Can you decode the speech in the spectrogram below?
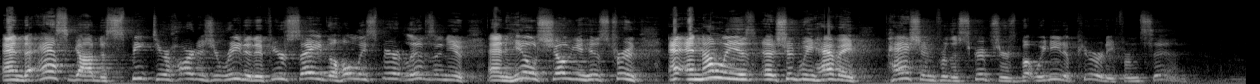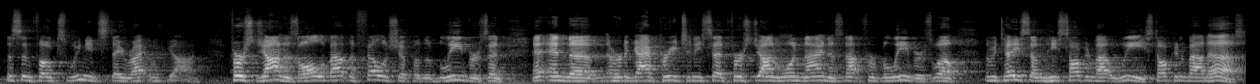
and to ask God to speak to your heart as you read it. If you're saved, the Holy Spirit lives in you, and He'll show you His truth. And, not only is, uh, should we have a passion for the Scriptures, but we need a purity from sin. Listen, folks, we need to stay right with God. First John is all about the fellowship of the believers. And, and uh, I heard a guy preach and he said, First John 1 9 is not for believers. Well, let me tell you something. He's talking about we, he's talking about us.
